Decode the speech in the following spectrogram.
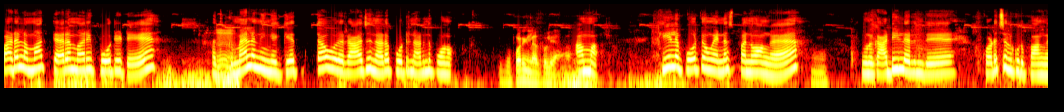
படலமாக திற மாதிரி போட்டுட்டு அதுக்கு மேலே நீங்கள் கெத்தாக ஒரு ராஜ நட போட்டு நடந்து போகணும். இப்போ போகிறீங்களா போலியா ஆமாம் கீழே போட்டவங்க என்ன பண்ணுவாங்க? உனக்கு அடியிலேருந்து குடைச்சல் கொடுப்பாங்க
